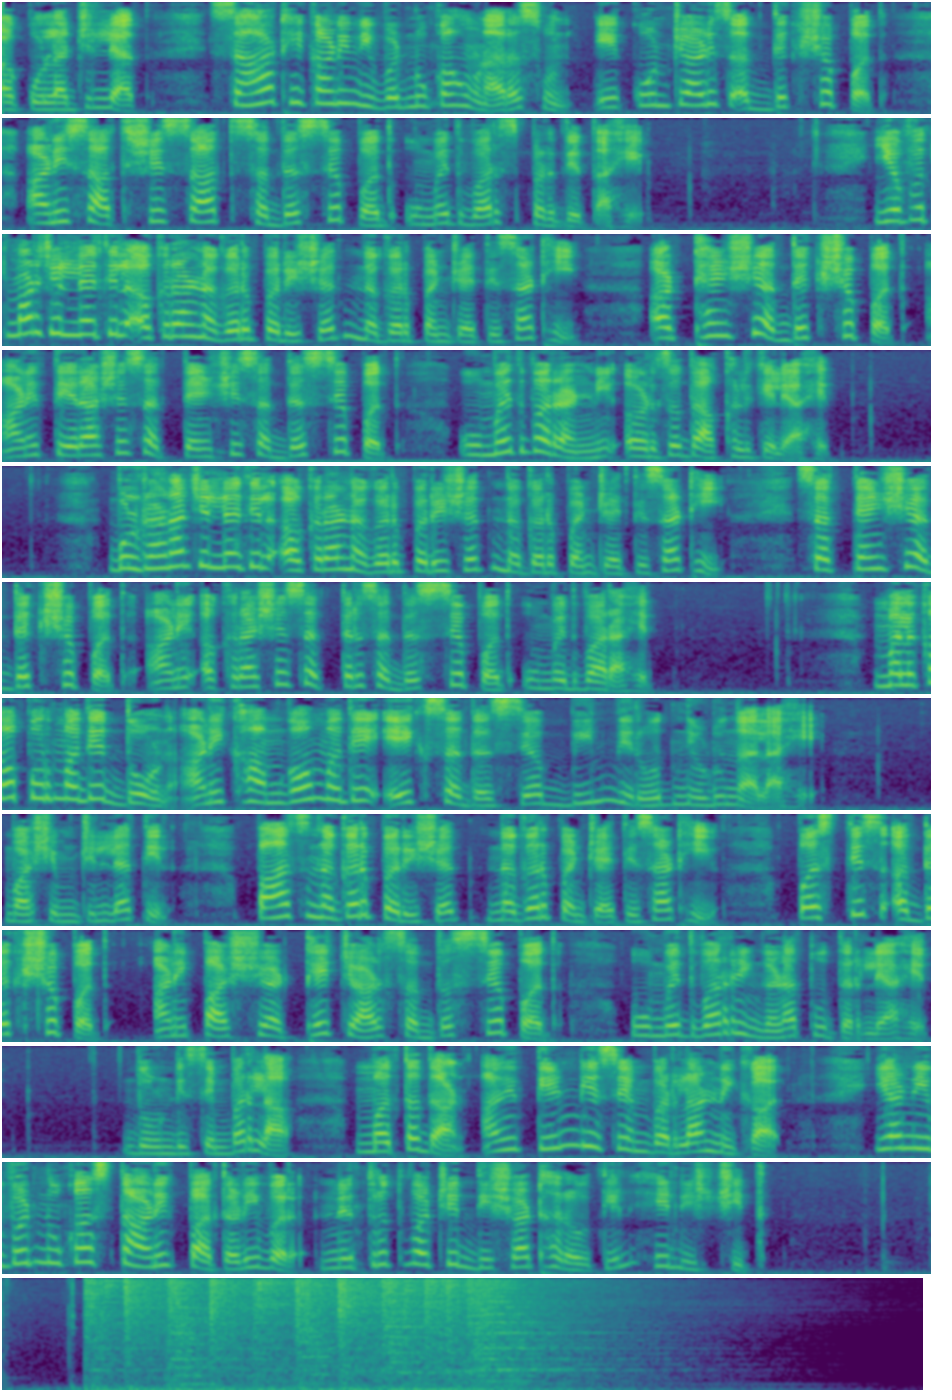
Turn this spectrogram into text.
अकोला जिल्ह्यात सहा ठिकाणी निवडणुका होणार असून एकोणचाळीस अध्यक्षपद आणि सातशे सात सदस्यपद उमेदवार स्पर्धेत आहे. यवतमाळ जिल्ह्यातील अकरा नगर परिषद नगरपंचायतीसाठी अठ्ठ्याऐंशी अध्यक्षपद आणि तेराशे सत्याऐंशी सदस्यपद उमेदवारांनी अर्ज दाखल केले आहेत. बुलढाणा जिल्ह्यातील अकरा नगरपरिषद नगरपंचायतीसाठी सत्याऐंशी अध्यक्षपद आणि अकराशे सत्तर सदस्यपद उमेदवार आहेत. मलकापूरमध्ये दोन आणि खामगावमध्ये एक सदस्य बिनविरोध निवडून आला आहे. वाशिम जिल्ह्यातील पाच नगर परिषद नगरपंचायतीसाठी पस्तीस अध्यक्षपद आणि पाचशे अठ्ठेचाळीस सदस्यपद उमेदवार रिंगणात उतरले आहेत. दोन डिसेंबरला मतदान आणि तीन डिसेंबरला निकाल. या निवडणुका स्थानिक पातळीवर नेतृत्वाची दिशा ठरवतील हे निश्चित.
